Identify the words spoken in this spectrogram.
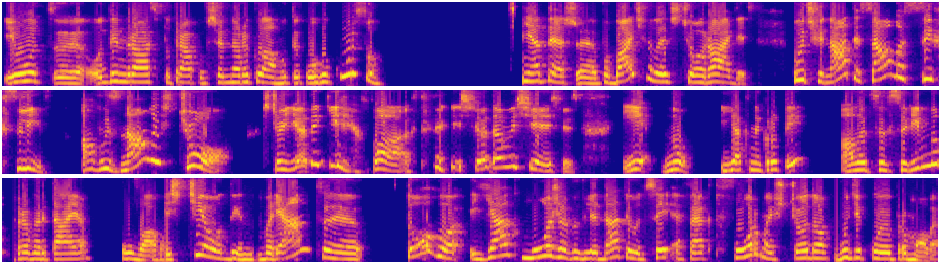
І от е, один раз потрапивши на рекламу такого курсу, я теж е, побачила, що радять починати саме з цих слів. А ви знали, що? Що є такий факт, що там ще щось. І ну, як не крути, але це все рівно привертає увагу. Ще один варіант е, того, як може виглядати оцей ефект форми щодо будь-якої промови.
